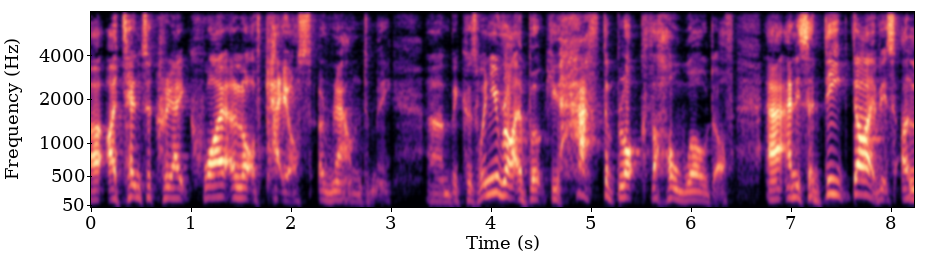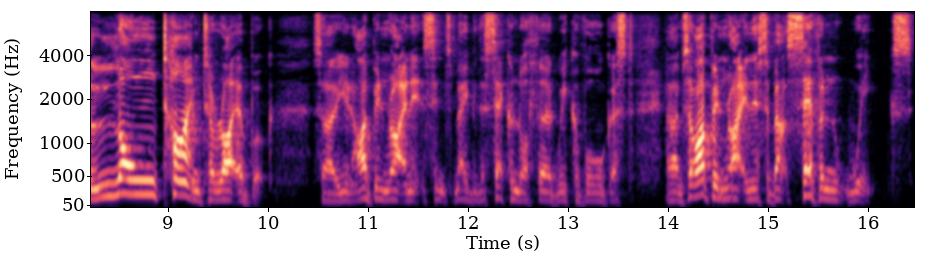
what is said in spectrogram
uh, I tend to create quite a lot of chaos around me. Um, because when you write a book, you have to block the whole world off. Uh, and it's a deep dive, it's a long time to write a book. So, you know, I've been writing it since maybe the second or third week of August. Um, so I've been writing this about seven weeks.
